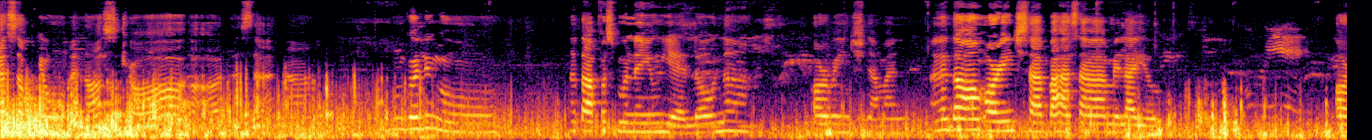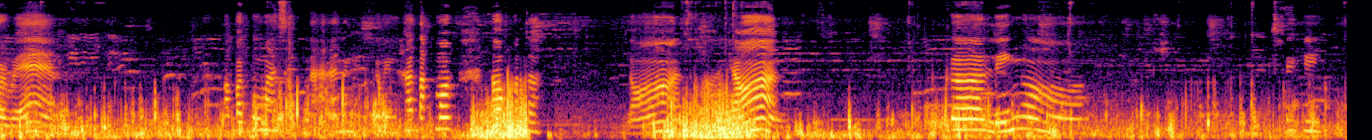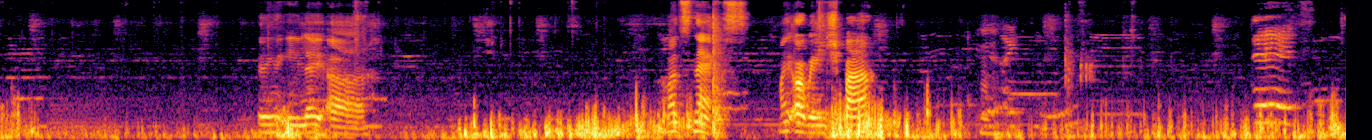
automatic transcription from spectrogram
pumasok yung ano, straw. Oo, doon sa ano. Ang galing oh. Natapos mo na yung yellow na. Orange naman. Ano daw ang orange sa bahasa Melayo? Orange. Kapag pumasok na, anong gawin? Hatak mo. Hawak mo to. Yan. Ayan. Galing oh. Ng ilay ah. What's next? May orange pa? Hmm.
